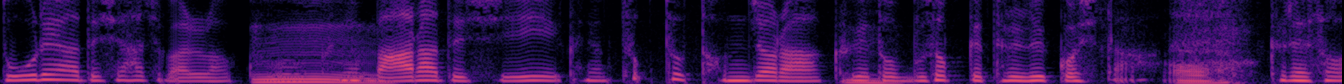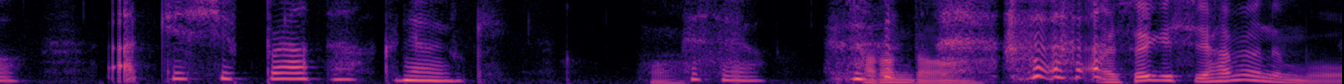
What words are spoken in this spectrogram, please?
노래하듯이 하지 말라고 음. 그냥 말하듯이 그냥 툭툭 던져라. 그게 음. 더 무섭게 들릴 것이다. 어. 그래서 I kiss you brother 그냥 이렇게 어. 했어요. 잘한다. 아니, 슬기 씨 하면은 뭐,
